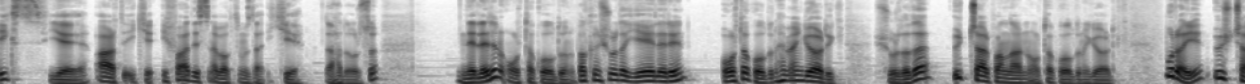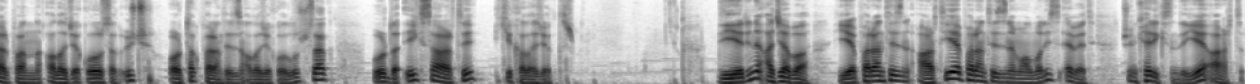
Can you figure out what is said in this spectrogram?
x, y artı 2 ifadesine baktığımızda 2 daha doğrusu nelerin ortak olduğunu bakın şurada y'lerin ortak olduğunu hemen gördük. Şurada da 3 çarpanların ortak olduğunu gördük. Burayı 3 çarpanını alacak olursak 3 ortak parantezini alacak olursak burada x artı 2 kalacaktır. Diğerini acaba y parantezini artı y parantezine mi almalıyız? Evet. Çünkü her ikisinde y artı.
